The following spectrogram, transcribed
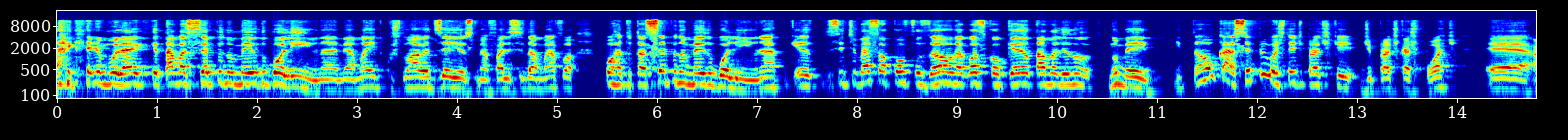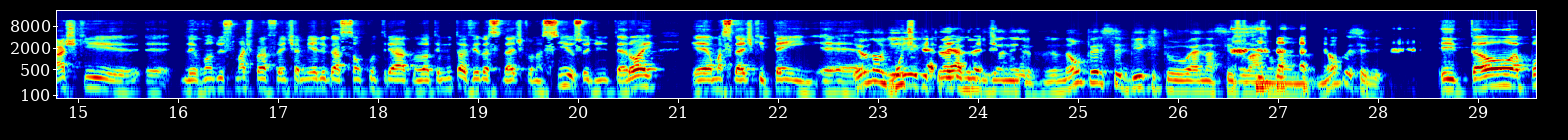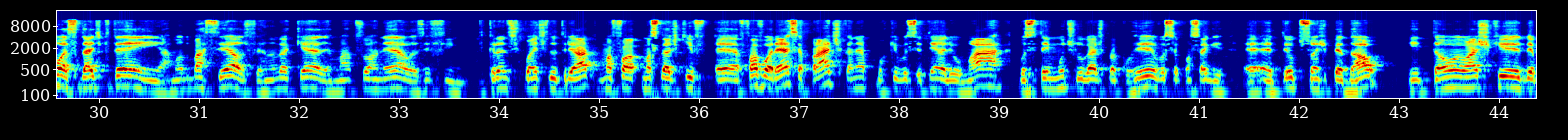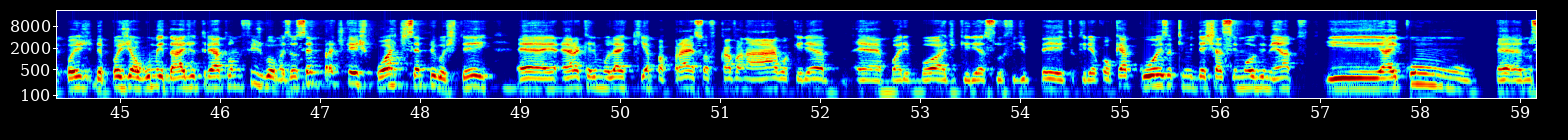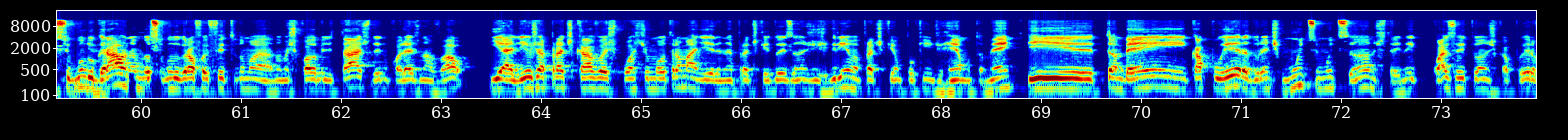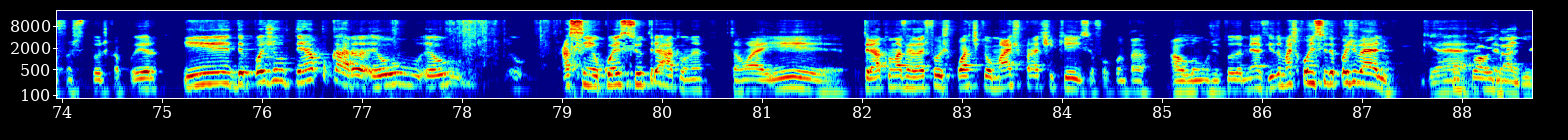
Aquele moleque que estava sempre no meio do bolinho, né? Minha mãe costumava dizer isso. Minha falecida mãe falou: Porra, tu tá sempre no meio do bolinho, né? Porque se tivesse uma confusão, um negócio qualquer, eu tava ali no, no meio. Então, cara, sempre gostei de praticar, de praticar esporte. É, acho que é, levando isso mais para frente, a minha ligação com o triatlo, ela tem muito a ver da cidade que eu nasci, eu sou de Niterói, é uma cidade que tem. É, eu não diria que tu é do Rio de Janeiro, eu não percebi que tu é nascido lá no ano, não percebi. Então, pô, a cidade que tem Armando Barcelos, Fernanda Keller, Marcos Ornelas, enfim, grandes expoentes do triatlo, uma, uma cidade que é, favorece a prática, né? Porque você tem ali o mar, você tem muitos lugares para correr, você consegue é, é ter opções de pedal. Então, eu acho que depois, depois de alguma idade o triatlo me fisgou. Mas eu sempre pratiquei esporte, sempre gostei. É, era aquele moleque que ia para praia, só ficava na água, queria é, bodyboard, queria surf de peito, queria qualquer coisa que me deixasse em movimento. E aí, com é, no segundo grau, né, meu segundo grau foi feito numa, numa escola militar, estudei no colégio naval. E ali eu já praticava esporte de uma outra maneira, né? Pratiquei dois anos de esgrima, pratiquei um pouquinho de remo também. E também capoeira durante muitos e muitos anos. Treinei quase oito anos de capoeira, fui instrutor de capoeira. E depois de um tempo, cara, eu, eu, eu assim, eu conheci o triatlo, né? Então aí, o triatlo na verdade foi o esporte que eu mais pratiquei, se eu for contar ao longo de toda a minha vida, mas conheci depois de velho, que é Com qual é idade?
